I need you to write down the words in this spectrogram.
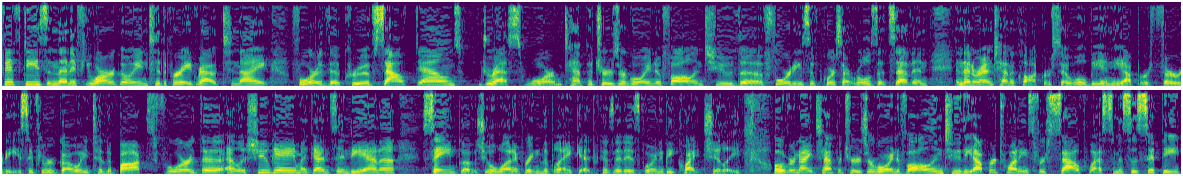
50s. And then if you are going to the parade route tonight for the Krewe of Southdowns, dress warm. Temperatures are going to fall into the 40s. Of course, that rolls at 7. And then around 10 o'clock or so, we'll be in the upper 30s. If you're going to the box for the LSU game against Indiana, same goes. You'll want to bring the blanket because it is going to be quite chilly. Overnight temperatures are going to fall into the upper 20s for southwest Mississippi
